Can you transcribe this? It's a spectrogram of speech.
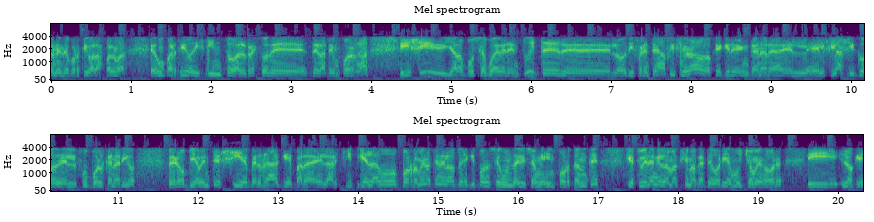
Unión Deportiva Las Palmas es un partido distinto al resto de, la temporada. Y sí, ya lo se puede ver en Twitter, eh, los diferentes aficionados que quieren ganar el, el clásico del fútbol canario. Pero obviamente sí es verdad que para el archipiélago, por lo menos tener los dos equipos en segunda división es importante. Que estuvieran en la máxima categoría categoría mucho mejor y lo que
